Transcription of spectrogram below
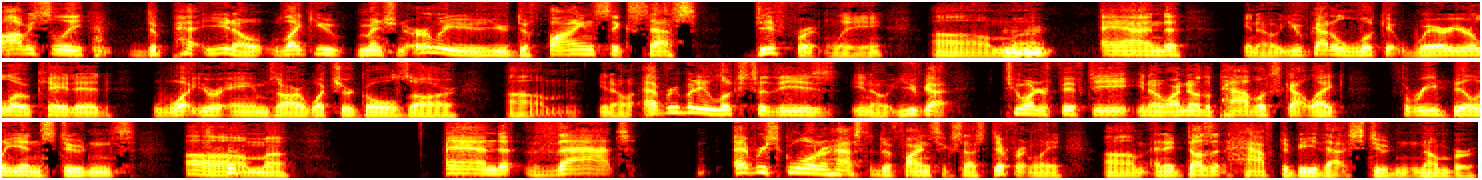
obviously, dep- You know, like you mentioned earlier, you define success differently, um, mm-hmm. and you know you've got to look at where you're located, what your aims are, what your goals are. Um, you know, everybody looks to these. You know, you've got 250. You know, I know the Pavlik's got like 3 billion students. Um, and that every school owner has to define success differently. Um, and it doesn't have to be that student number.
